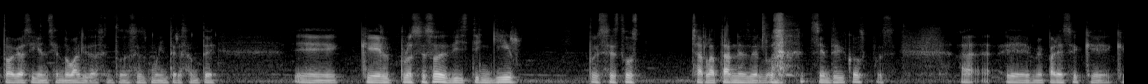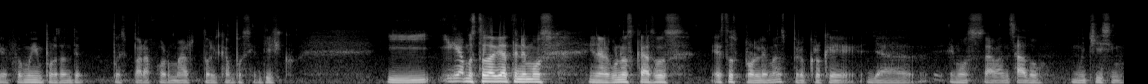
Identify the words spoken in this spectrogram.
todavía siguen siendo válidas. Entonces es muy interesante eh, que el proceso de distinguir pues estos charlatanes de los científicos, pues ah, eh, me parece que, fue muy importante pues para formar todo el campo científico. Y, digamos, todavía tenemos en algunos casos estos problemas, pero creo que ya hemos avanzado muchísimo.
